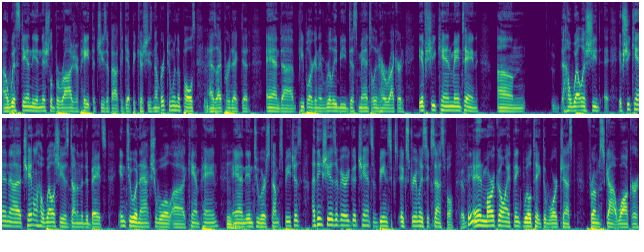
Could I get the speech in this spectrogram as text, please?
uh, withstand the initial barrage of hate that she's about to get because she's number two in the polls, as I predicted, and uh, people are going to really be dismantling her record if she can maintain. Um, how well is she if she can uh, channel how well she has done in the debates into an actual uh, campaign and into her stump speeches i think she has a very good chance of being suc extremely successful be. and marco i think will take the war chest from scott walker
